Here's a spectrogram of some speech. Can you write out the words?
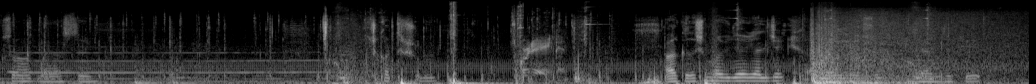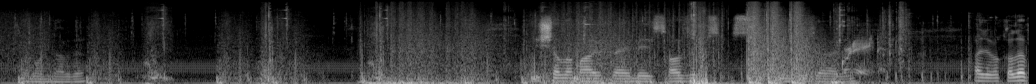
Kusura bakmayın hastayım. Çıkartır şunu. Arkadaşımla video gelecek. Haberiniz olsun. İlerideki zamanlarda. İnşallah mavi ekranı hazır mısınız? Grenade. Hadi bakalım.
